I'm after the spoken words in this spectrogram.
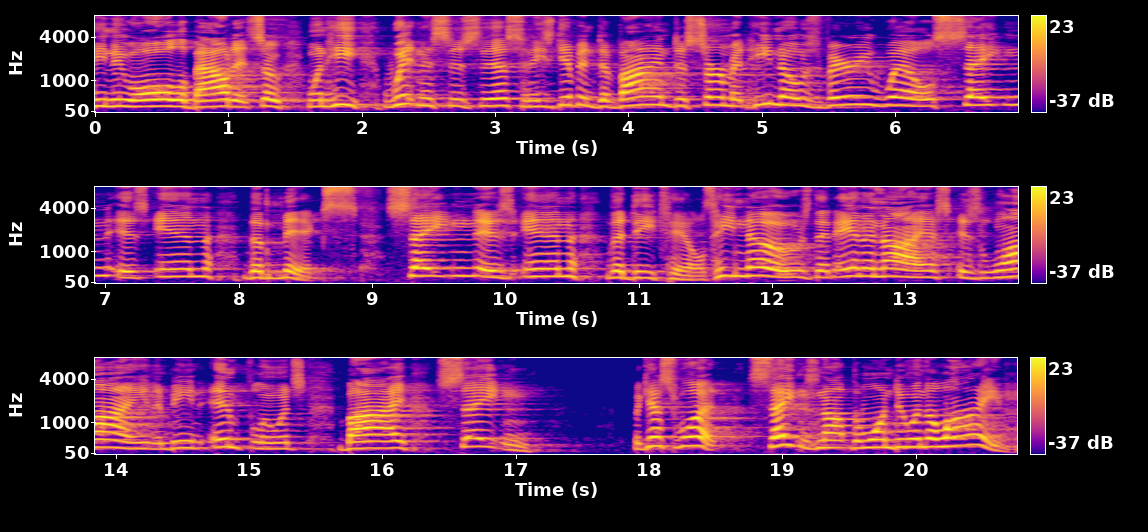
He knew all about it. So when he witnesses this and he's given divine discernment, he knows very well Satan is in the mix. Satan is in the details. He knows that Ananias is lying and being influenced by Satan. But guess what? Satan's not the one doing the lying.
